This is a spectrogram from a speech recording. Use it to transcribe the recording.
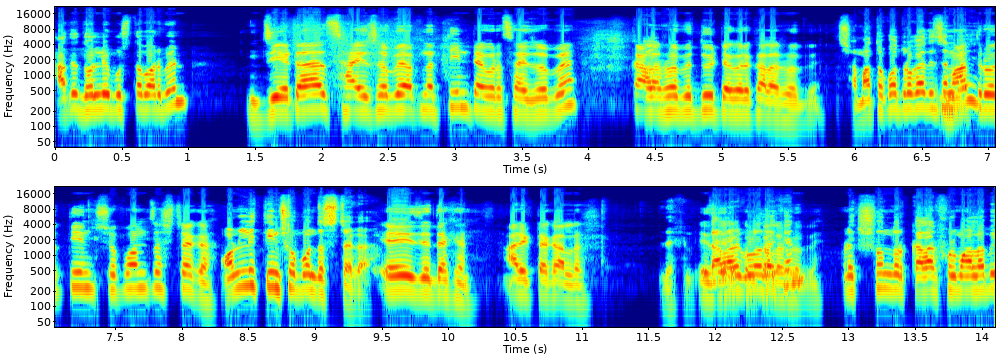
হাতে ধরলে বুঝতে পারবেন। যে এটা সাইজ হবে আপনার তিনটা করে সাইজ হবে। কালার হবে দুইটা করে কালার হবে। আচ্ছা মাত্র কত টাকা দিচ্ছেন মাত্র তিনশো পঞ্চাশ টাকা। অনলি তিনশো পঞ্চাশ টাকা। এই যে দেখেন আরেকটা কালার দেখেন কালারগুলো দেখেন হবে। অনেক সুন্দর কালারফুল মাল হবে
